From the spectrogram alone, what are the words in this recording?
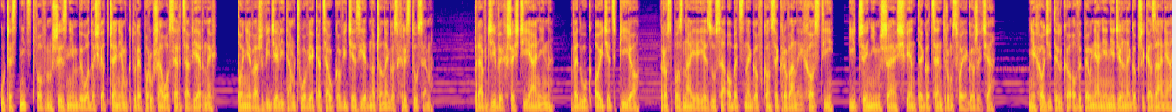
Uczestnictwo w mszy z nim było doświadczeniem, które poruszało serca wiernych, ponieważ widzieli tam człowieka całkowicie zjednoczonego z Chrystusem. Prawdziwy chrześcijanin, według ojciec Pio, rozpoznaje Jezusa obecnego w konsekrowanej hostii i czyni mszę świętego centrum swojego życia. Nie chodzi tylko o wypełnianie niedzielnego przykazania,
